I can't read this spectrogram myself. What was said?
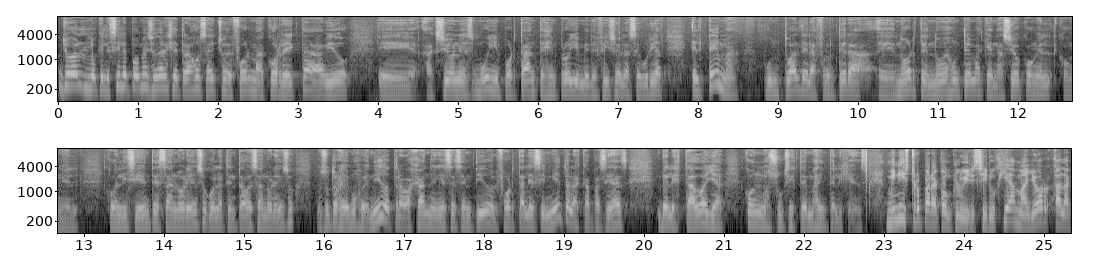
yo lo que sí le puedo mencionar es que el trabajo se ha hecho de forma correcta, ha habido eh, acciones muy importantes en pro y en beneficio de la seguridad. El tema puntual de la frontera eh, norte no es un tema que nació con el, con, el, con el incidente de San Lorenzo, con el atentado de San Lorenzo. Nosotros hemos venido trabajando en ese sentido, el fortalecimiento de las capacidades del Estado allá con los subsistemas de inteligencia. Ministro, para concluir, cirugía mayor a la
